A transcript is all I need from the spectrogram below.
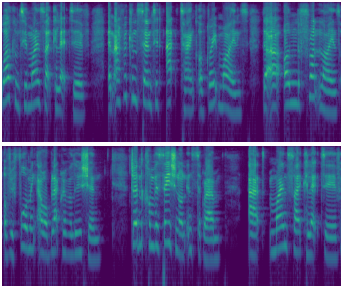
Welcome to Mindsight Collective, an African centered act tank of great minds that are on the front lines of reforming our black revolution. Join the conversation on Instagram at Mindsight Collective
